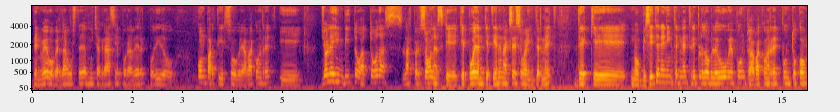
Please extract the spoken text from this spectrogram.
de nuevo, ¿verdad? Ustedes, muchas gracias por haber podido compartir sobre Abaco en Red y yo les invito a todas las personas que, que puedan, que tienen acceso a Internet, de que nos visiten en Internet www.abacoenred.com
